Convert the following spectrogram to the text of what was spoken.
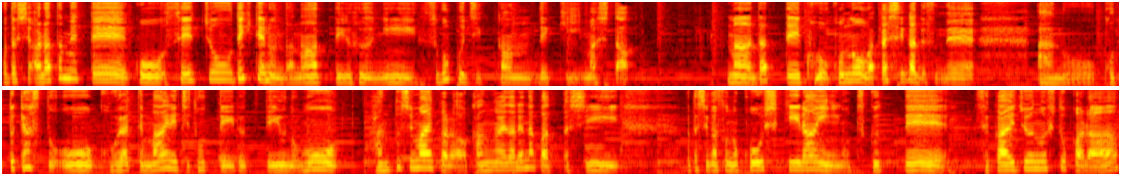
私改めてこう成長できてるんだなっていうふうにすごく実感できました。まあだってこうこの私がですねあのポッドキャストをこうやって毎日撮っているっていうのも半年前からは考えられなかったし私がその公式 LINE を作って世界中の人から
